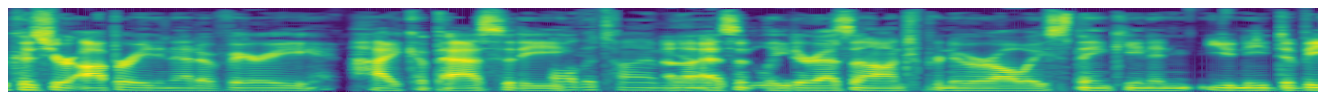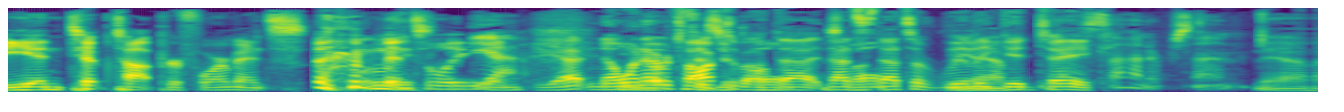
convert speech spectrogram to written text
because you're operating at a very high capacity all the time. uh, as a leader, as an entrepreneur, always thinking, and you need to be in tip top performance Totally. mentally. Yeah. And, Yeah, no one know, ever talks about that. That's well. that's a really Yeah. good take. Yes, 100%. yeah.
